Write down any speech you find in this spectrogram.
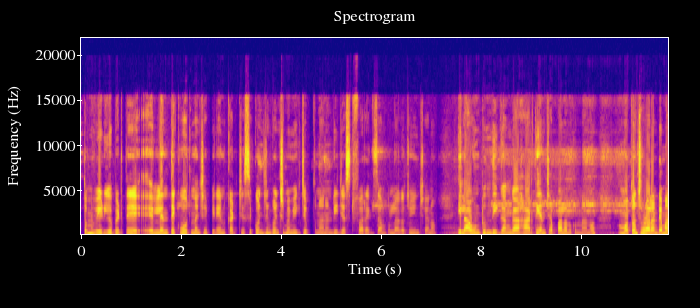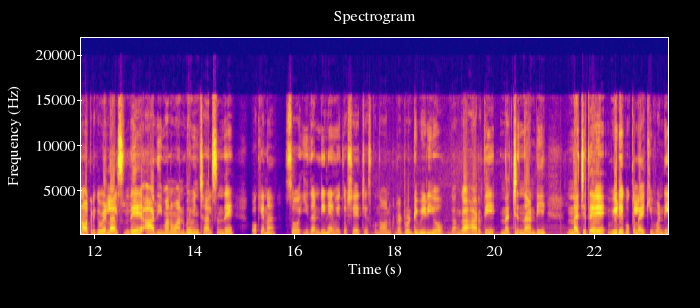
మొత్తం వీడియో పెడితే లెంత్ ఎక్కువ అవుతుందని చెప్పి నేను కట్ చేసి కొంచెం కొంచెమే మీకు చెప్తున్నానండి. జస్ట్ ఫర్ ఎగ్జాంపుల్ లాగా చూపించాను ఇలా ఉంటుంది గంగా హారతి అని చెప్పాలనుకున్నాను. మొత్తం చూడాలంటే మనం అక్కడికి వెళ్ళాల్సిందే అది మనం అనుభవించాల్సిందే. ఓకేనా? సో ఇదండి నేను మీతో షేర్ చేసుకుందాం అనుకున్నటువంటి వీడియో. గంగా హారతి నచ్చిందా అండి? నచ్చితే వీడియోకి ఒక లైక్ ఇవ్వండి.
